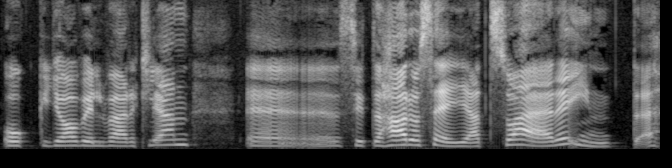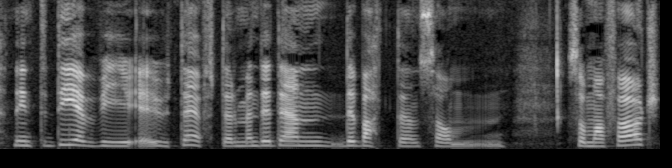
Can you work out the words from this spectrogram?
Och jag vill verkligen eh, sitta här och säga att så är det inte. Det är inte det vi är ute efter men det är den debatten som, som har förts.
